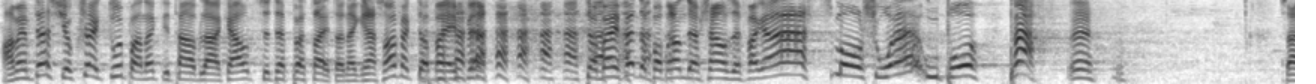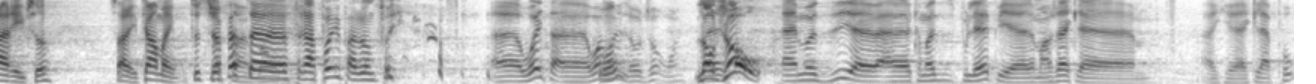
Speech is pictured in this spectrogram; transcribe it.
En même temps, s'il a couché avec toi pendant que tu étais en blackout, c'était peut-être un agresseur. Fait que t'as bien fait. t'as bien fait de pas prendre de chance de faire Ah, c'est-tu mon choix ou pas? Paf! Hein? Ça arrive, ça. Ça arrive quand même. Tu t'es fait euh, bon- frapper par une fille? Euh, t'as- euh, ouais, Ouais. ouais, l'autre jour, ouais. L'autre jour? Elle m'a dit, euh, elle a commandé du poulet, puis elle a mangé avec la, avec, avec la peau.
